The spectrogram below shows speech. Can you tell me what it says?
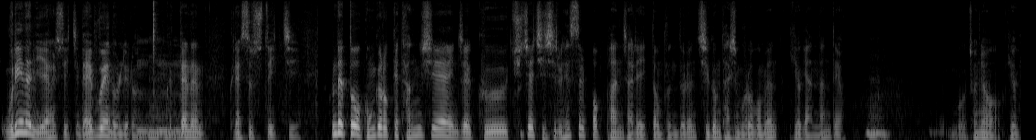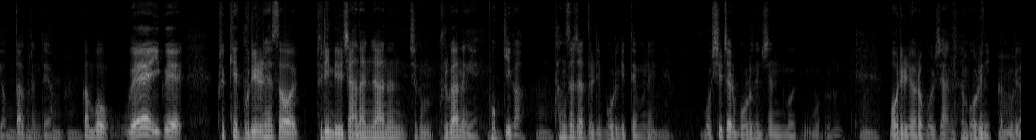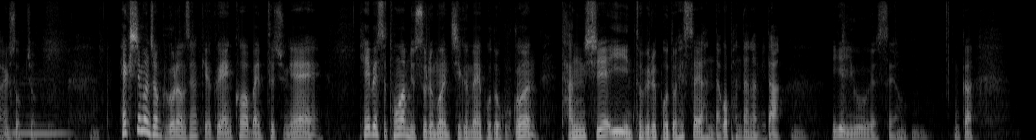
우리는 이해할 수 있지 내부의 논리론 음, 음, 그때는 그랬을 수도 있지. 근데 또 공교롭게 당시에 이제 그 취재 지시를 했을 법한 자리에 있던 분들은 지금 다시 물어보면 기억이 안 난대요. 뭐 전혀 기억이 없다 그런데요. 그러니까 뭐 왜 이게 그렇게 무리를 해서 들이밀지 않았냐는 지금 불가능해 복귀가 당사자들이 모르기 때문에 뭐 실제로 모르는지는 뭐, 뭐 머리를 열어보지 않으면 모르니까 우리가 알 수 없죠. 핵심은 전 그거라고 생각해요. 그 앵커 멘트 중에 KBS 통합 뉴스룸은 지금의 보도국은 당시에 이 인터뷰를 보도했어야 한다고 판단합니다. 이게 이유였어요. 그러니까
